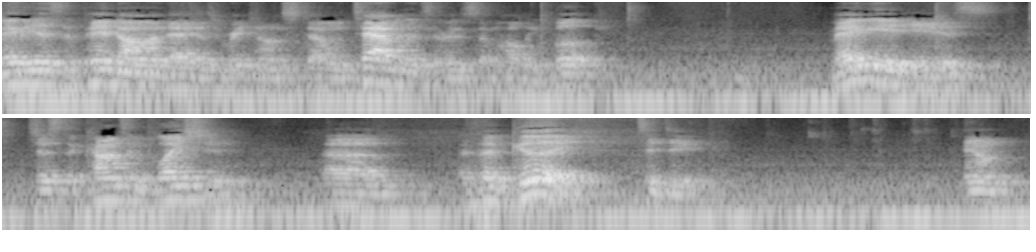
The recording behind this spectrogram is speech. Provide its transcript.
Maybe it doesn't depend on that it's written on stone tablets or in some holy book. Maybe it is just a contemplation of the good to do. And I'm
